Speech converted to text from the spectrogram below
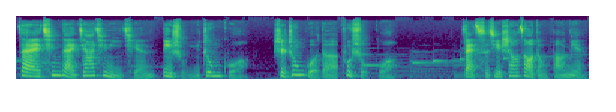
在清代嘉庆以前隶属于中国，是中国的附属国。在瓷器烧造等方面，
